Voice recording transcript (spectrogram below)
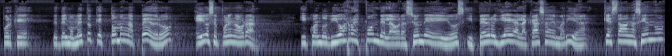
Porque desde el momento que toman a Pedro, ellos se ponen a orar. Y cuando Dios responde la oración de ellos y Pedro llega a la casa de María, ¿qué estaban haciendo?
